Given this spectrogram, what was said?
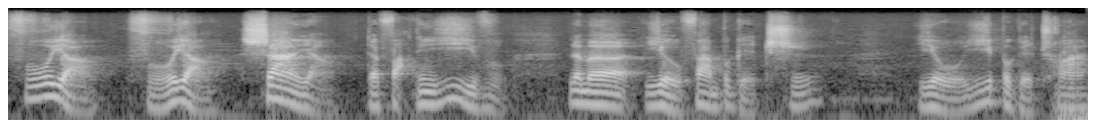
抚养、抚养、赡养。的法定义务，那么有饭不给吃，有衣不给穿，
